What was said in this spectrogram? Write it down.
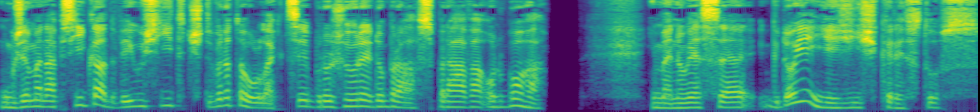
Můžeme například využít čtvrtou lekci brožury Dobrá zpráva od Boha. Jmenuje se Kdo je Ježíš Kristus?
